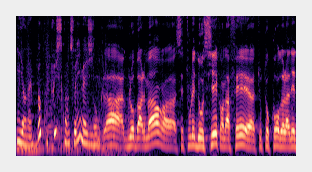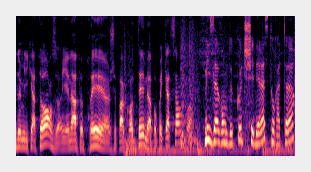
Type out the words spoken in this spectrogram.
il y en a beaucoup plus qu'on ne se l'imagine. Donc là, globalement, euh, c'est tous les dossiers qu'on a fait euh, tout au cours de l'année 2014. Il y en a à peu près, euh, je ne sais pas compter, mais à peu près 400 quoi. Mais avant de coacher des restaurateurs,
